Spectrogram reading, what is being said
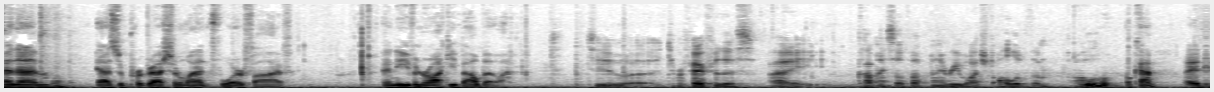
And then as the progression went, 4 or 5. And even Rocky Balboa. To uh, to prepare for this, I caught myself up and I rewatched all of them. All Ooh, okay. I had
